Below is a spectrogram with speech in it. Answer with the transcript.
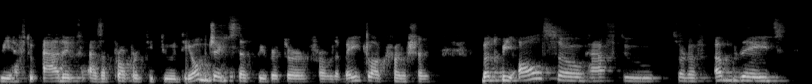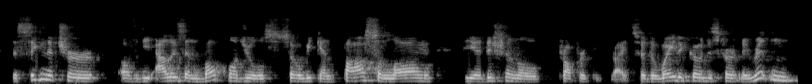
We have to add it as a property to the objects that we return from the make log function. But we also have to sort of update the signature of the Alice and Bob modules so we can pass along the additional property, right? So the way the code is currently written,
